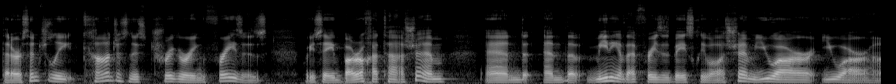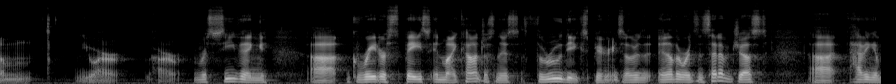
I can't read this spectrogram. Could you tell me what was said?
that are essentially consciousness triggering phrases where you say Baruch Ata Hashem, and and the meaning of that phrase is basically, well, Hashem, you are you are um, you are are receiving uh, greater space in my consciousness through the experience. In other words, instead of just uh, having a,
